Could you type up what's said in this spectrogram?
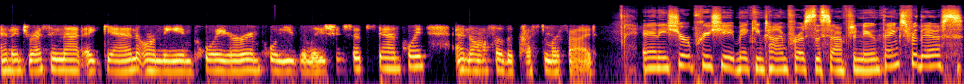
and addressing that again on the employer employee relationship standpoint and also the customer side. Annie, sure appreciate making time for us this afternoon. Thanks for this.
